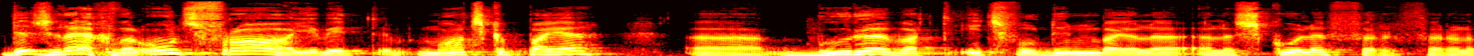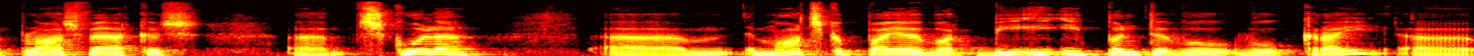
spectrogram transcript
Dis reg, wil ons vra, jy weet, maatskappye, uh boere wat iets wil doen by hulle hulle skole vir vir hulle plaaswerkers, uh skole ehm um, maatskappye wat BEE punte wil wil kry. Uh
